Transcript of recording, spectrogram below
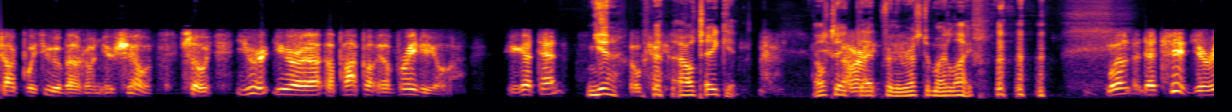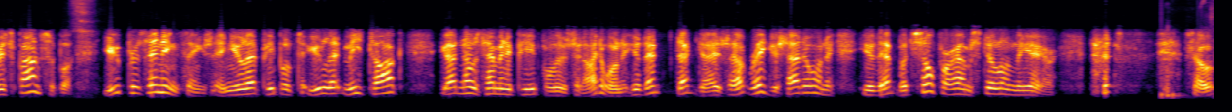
talk with you about on your show. So you're you're a, a papa of radio. You got that? Yeah. Okay. I'll take it. I'll take All that right. for the rest of my life. Well, that's it. You're responsible. You're presenting things, and you let people. T- you let me talk. God knows how many people have said, "I don't want to hear that. That guy's outrageous. I don't want to hear that." But so far, I'm still on the air. so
